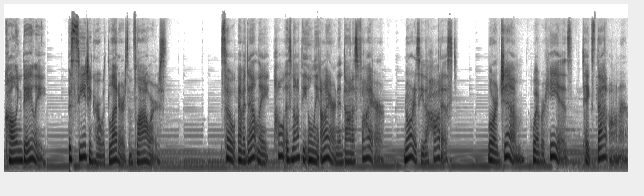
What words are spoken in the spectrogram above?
calling daily, besieging her with letters and flowers. So, evidently, Paul is not the only iron in Donna's fire, nor is he the hottest. Lord Jim, whoever he is, takes that honor.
